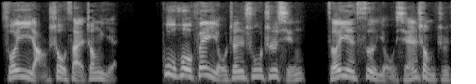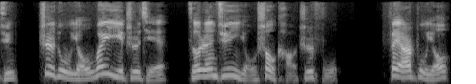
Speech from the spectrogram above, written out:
所以养寿在争也。故后妃有真书之行，则印嗣有贤圣之君；制度有威仪之节，则人君有受考之福。废而不由，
